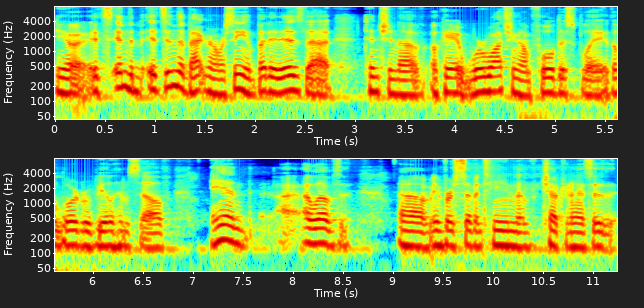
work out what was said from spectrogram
You know, it's in the it's in the background we're seeing it, but it is that tension of okay, we're watching on full display the Lord reveal Himself, and I, I love um, in verse 17 of chapter 9 it says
